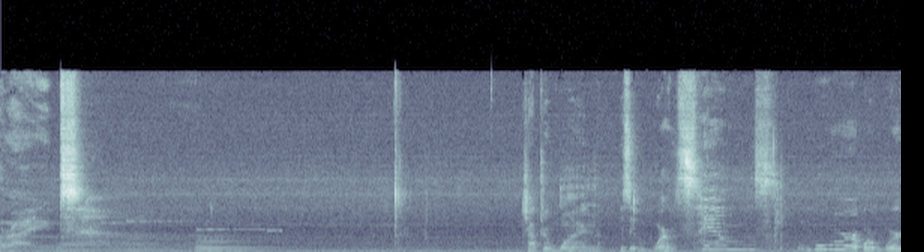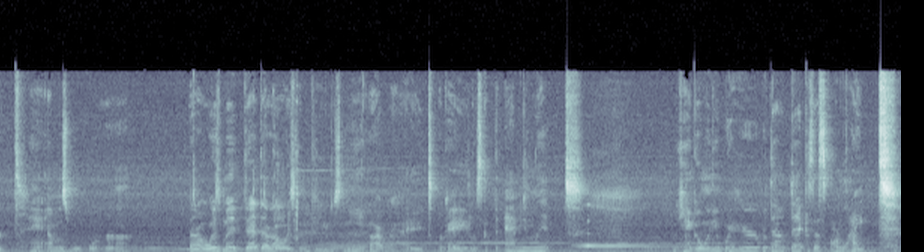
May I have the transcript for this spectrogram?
Alright. Chapter 1. Is it Wortham's War or Wortham's War? That always meant that that always confused me. Alright. Okay, let's get the amulet. We can't go anywhere without that because that's our light.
